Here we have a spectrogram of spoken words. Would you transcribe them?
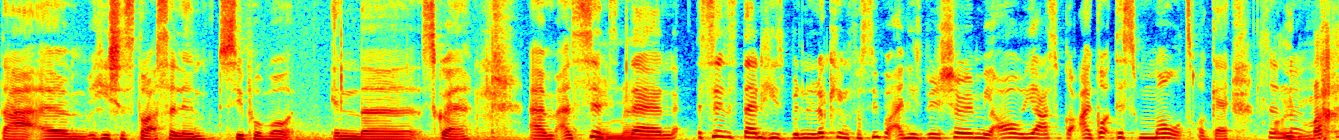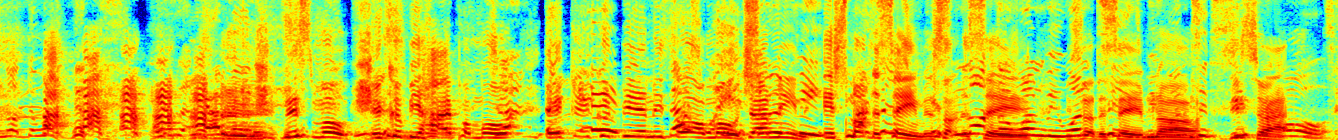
that um, he should start selling Supermalt in the square. Um, and since Amen. then, since then, he's been looking for super, and he's been showing me. Oh yeah, I got, I got this malt. Okay, so no, ma- it's not the one. it's, this malt, it could be hyper mode. It, it could be any sort of malt. Do you know what I mean? me. It's not I the said, same. It's, not the same. one we it's wanted. not the same. We no. wanted It's super alright. malt.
